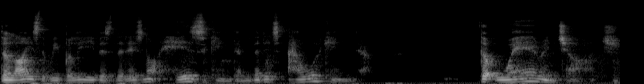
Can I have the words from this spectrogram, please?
The lies that we believe is that it's not his kingdom, that it's our kingdom, that we're in charge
